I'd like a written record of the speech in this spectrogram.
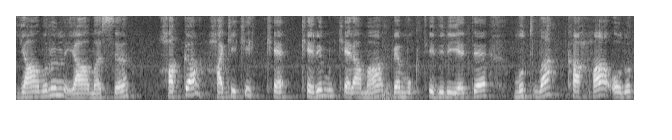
Yağmurun yağması, Hakk'a, hakiki ke- kerim kelama ve muktediriyete mutlak kahha olup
